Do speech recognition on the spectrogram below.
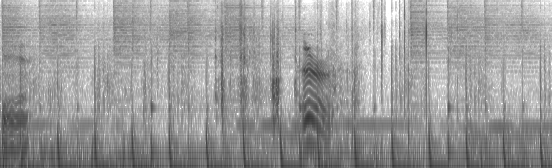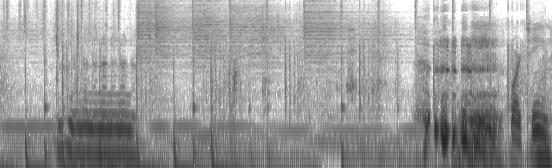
yeah. No, no, no, no, no, no, no. 14.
